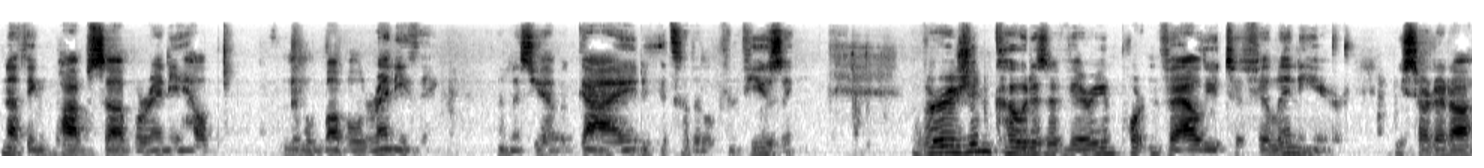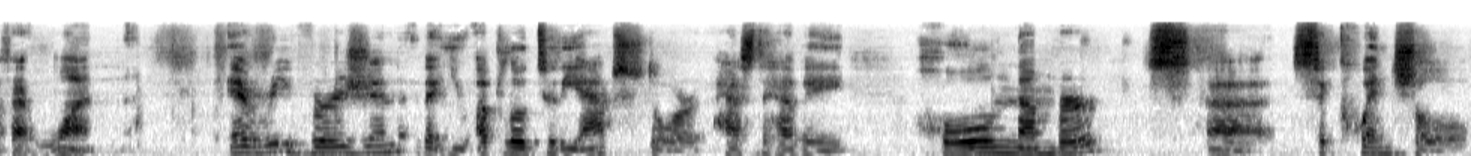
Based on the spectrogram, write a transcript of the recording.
Nothing pops up or any help, little bubble or anything. Unless you have a guide, it's a little confusing. Version code is a very important value to fill in here. We started off at 1. Every version that you upload to the App Store has to have a whole number, uh, sequential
